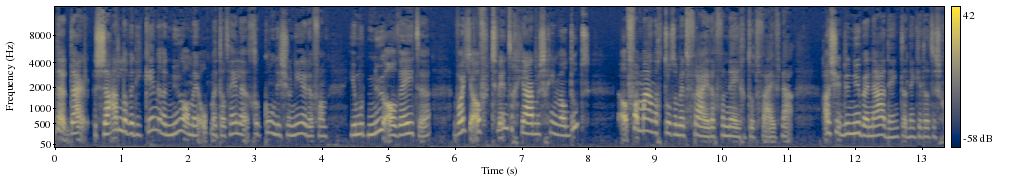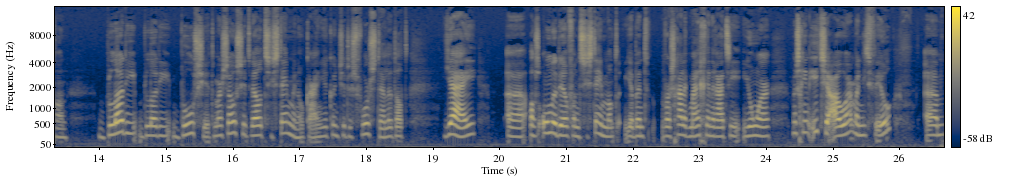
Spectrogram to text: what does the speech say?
daar, daar zadelen we die kinderen nu al mee op met dat hele geconditioneerde van je moet nu al weten wat je over 20 jaar misschien wel doet. Van maandag tot en met vrijdag van 9 tot 5. Nou, als je er nu bij nadenkt, dan denk je dat is gewoon bloody, bloody bullshit. Maar zo zit wel het systeem in elkaar. En je kunt je dus voorstellen dat jij uh, als onderdeel van het systeem, want je bent waarschijnlijk mijn generatie jonger, misschien ietsje ouder, maar niet veel. Um,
